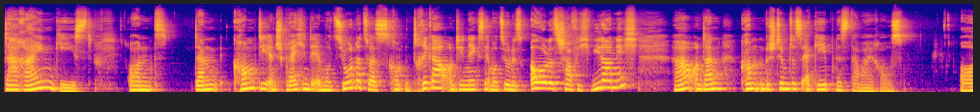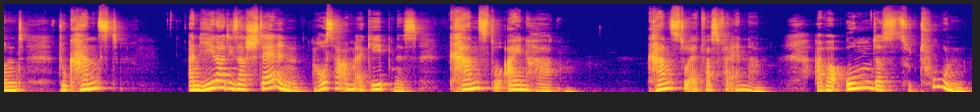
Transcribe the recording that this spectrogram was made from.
da reingehst. Und dann kommt die entsprechende Emotion dazu, also es kommt ein Trigger und die nächste Emotion ist, oh, das schaffe ich wieder nicht. Ja, und dann kommt ein bestimmtes Ergebnis dabei raus. Und du kannst an jeder dieser Stellen, außer am Ergebnis, kannst du einhaken kannst du etwas verändern. Aber um das zu tun,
